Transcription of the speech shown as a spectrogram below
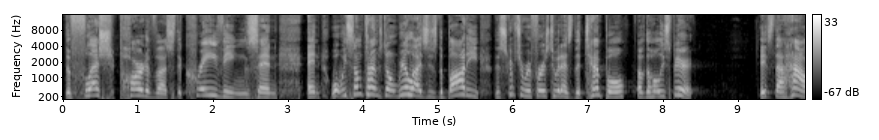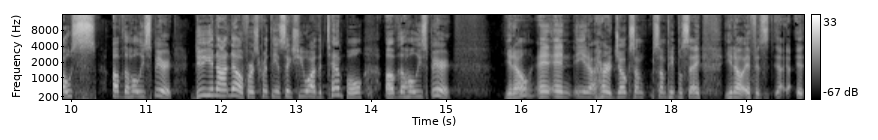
the flesh part of us the cravings and and what we sometimes don't realize is the body the scripture refers to it as the temple of the holy spirit. It's the house of the holy spirit. Do you not know 1 corinthians 6 you are the temple of the holy spirit? You know? And, and you know i heard a joke some some people say you know if it's it,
